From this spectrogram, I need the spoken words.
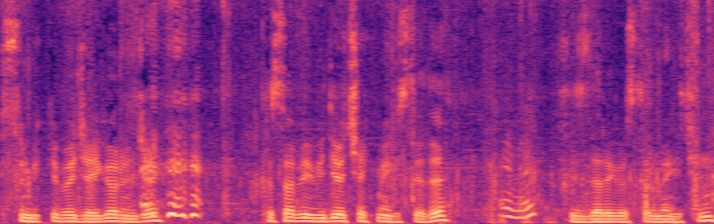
sümüklü böceği görünce kısa bir video çekmek istedi. Evet. Sizlere göstermek için.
